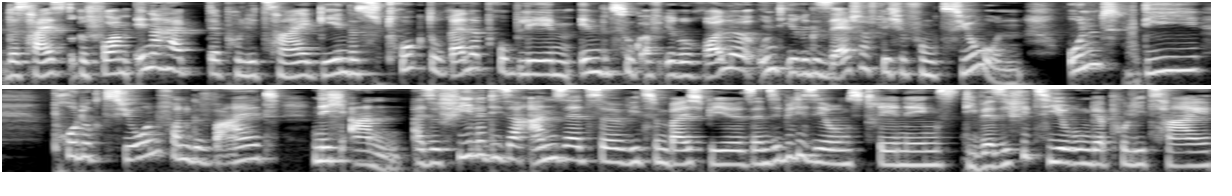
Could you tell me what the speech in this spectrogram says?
Das heißt, Reformen innerhalb der Polizei gehen das strukturelle Problem in Bezug auf ihre Rolle und ihre gesellschaftliche Funktion und die Produktion von Gewalt nicht an. Also viele dieser Ansätze, wie zum Beispiel Sensibilisierungstrainings, Diversifizierung der Polizei,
